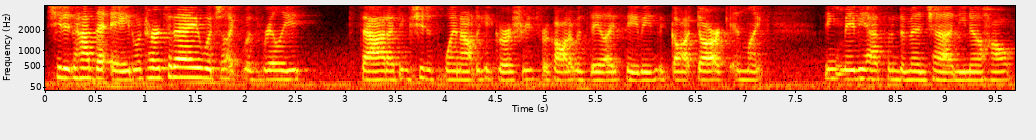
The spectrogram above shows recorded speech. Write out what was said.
she didn't have the aid with her today, which like was really sad. I think she just went out to get groceries, forgot it was daylight savings. It got dark and like I think maybe had some dementia and you know how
